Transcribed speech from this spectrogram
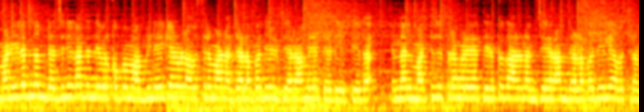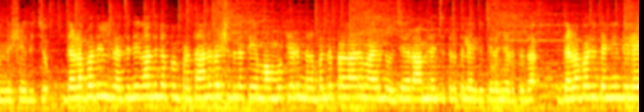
മണിരത്നം രജനീകാന്ത് എന്നിവർക്കൊപ്പം അഭിനയിക്കാനുള്ള അവസരമാണ് ദളപതിയിൽ ജയറാമിനെ തേടിയെത്തിയത്. എന്നാൽ മറ്റു ചിത്രങ്ങളിലെ തിരക്ക് കാരണം ജയറാം ദളപതിയിലെ അവസരം നിഷേധിച്ചു. ദളപതിയിൽ രജനീകാന്തിനൊപ്പം പ്രധാന വേഷത്തിലെത്തിയ മമ്മൂട്ടിയുടെ നിർബന്ധപ്രകാരമായിരുന്നു ജയറാമിനെ ചിത്രത്തിലേക്ക് തിരഞ്ഞെടുത്തത്. ദളപതി തെന്നിന്ത്യയിലെ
